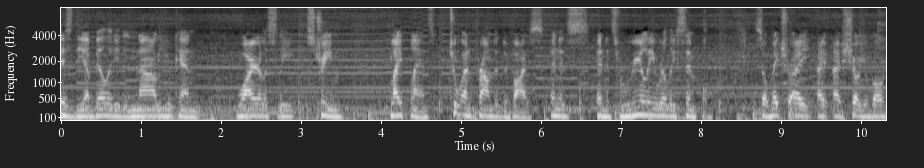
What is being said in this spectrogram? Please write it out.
is the ability that now you can wirelessly stream flight plans to and from the device and it's and it's really really simple So make sure I, I, I show you both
